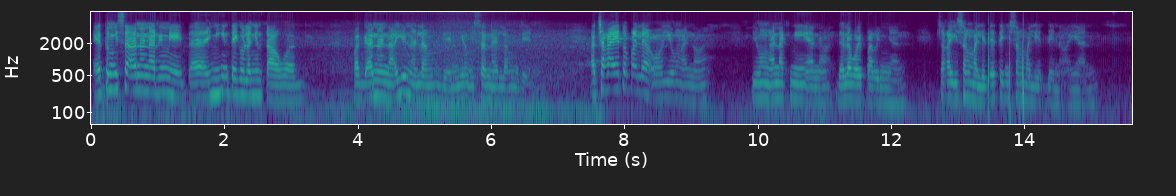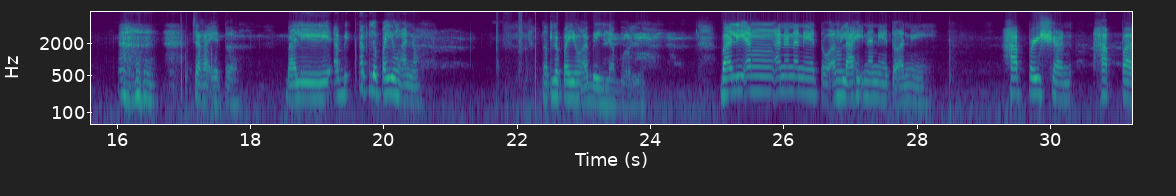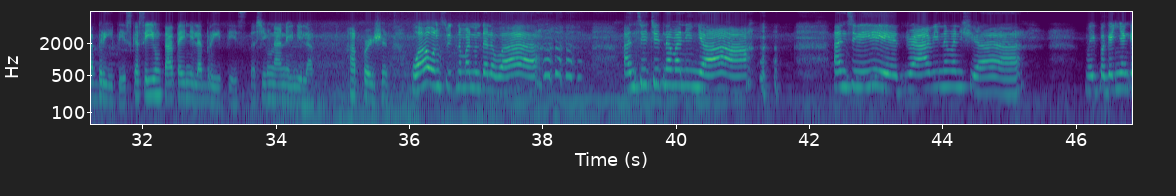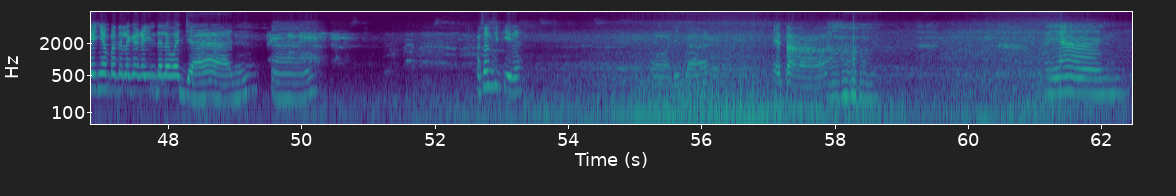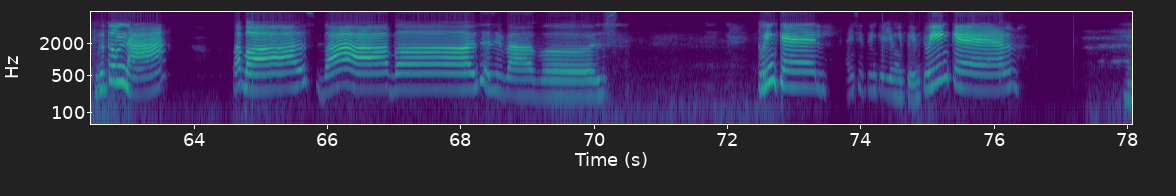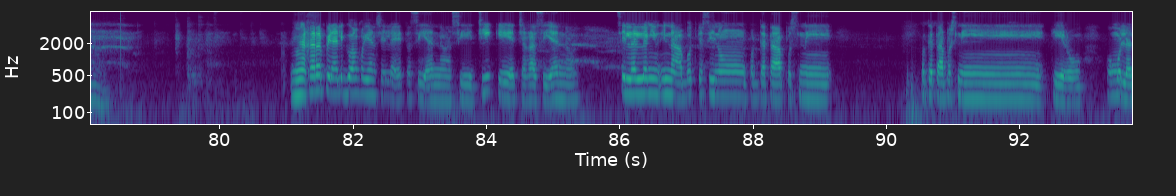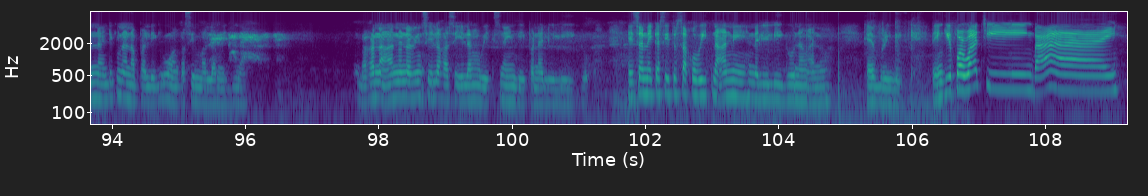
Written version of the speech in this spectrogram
Etong isa, ano na rin eh, ta, hinihintay ko lang yung tawag. Pag ano na, ayun na lang din, yung isa na lang din. At saka ito pala, oh, yung ano, yung anak ni, ano, dalawa pa rin yan. Tsaka isang maliit, ito yung isang maliit din, oh, ayan. tsaka ito. Bali, abi, tatlo pa yung ano. Tatlo pa yung available. Bali, ang ano na neto, ang lahi na neto, ano eh, half Persian, half uh, British. Kasi yung tatay nila British. Tapos yung nanay nila, half Persian. Wow, ang sweet naman ng dalawa. ang sweet naman niya. ang sweet. Grabe naman siya. May paganyan-ganyan pa talaga kayong dalawa dyan. Ah. Asan si Kira? Oh, di ba? Eto. ah. Ayan. Gutom na? Bubbles! Bubbles! Si Bubbles. Twinkle! Ay, si Twinkle yung itim. Twinkle! Hmm. Nakarang pinaliguan ko yan sila. Ito si ano, si Chiki at saka si ano. Sila lang yung inaabot kasi nung pagkatapos ni pagkatapos ni Kiro, umulan na. Hindi ko na napaliguan kasi malamig na. Baka na ano na rin sila kasi ilang weeks na hindi pa naliligo. Eh sanay kasi ito sa Kuwait na ano eh, naliligo ng ano every week. Thank you for watching. Bye!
